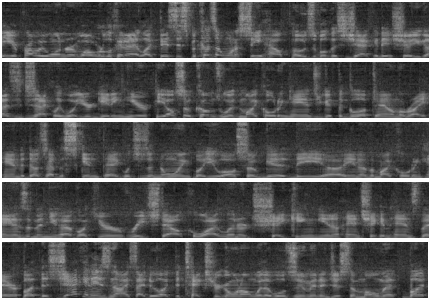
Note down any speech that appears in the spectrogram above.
you're probably wondering why we're looking at it like this. It's because I want to see how posable this jacket is, show you guys exactly what you're getting here. He also comes with mic holding hands. You get the gloved hand on the right hand that does have the skin peg, which is annoying, but you also get the, uh, you know, the mic holding hands, and then you have like your reached out Kawhi Leonard shaking, you know, hand shaking hands there. But this jacket is nice. I do like the texture going on with it. We'll zoom in in just a moment, but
